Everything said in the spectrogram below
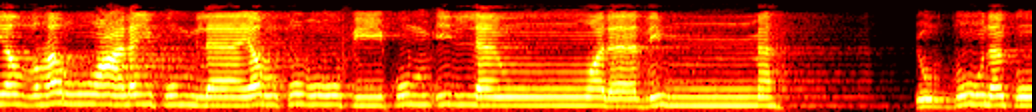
يظهروا عليكم لا يرقبوا فيكم إلا ولا ذمة يرضونكم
